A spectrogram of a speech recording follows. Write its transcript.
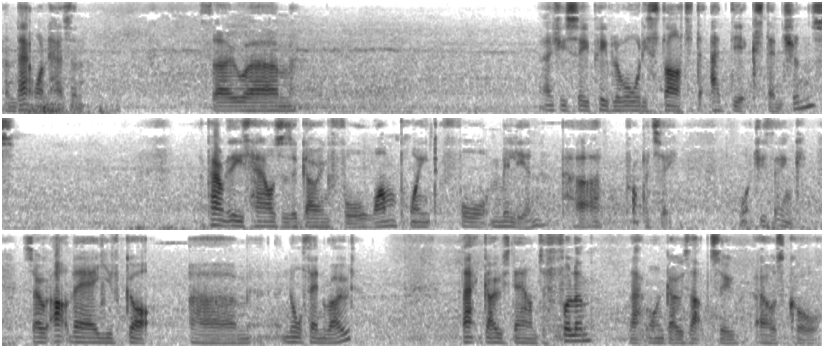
And that one hasn't. So um, as you see people have already started to add the extensions. Apparently these houses are going for 1.4 million per property. What do you think? So up there you've got um, north end road. That goes down to fulham. That one goes up to earls court.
